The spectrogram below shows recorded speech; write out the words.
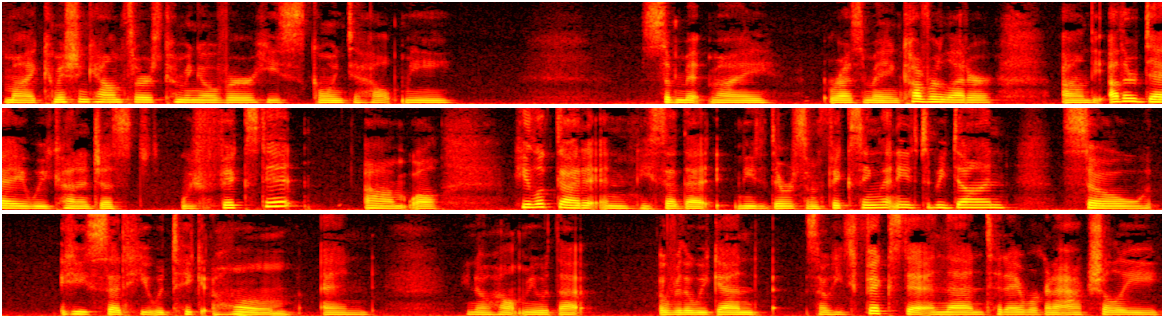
My commission counselor is coming over. He's going to help me submit my resume and cover letter. Um, the other day, we kind of just we fixed it. Um, well, he looked at it and he said that needed there was some fixing that needed to be done. So he said he would take it home and you know help me with that over the weekend. So he fixed it, and then today we're gonna actually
